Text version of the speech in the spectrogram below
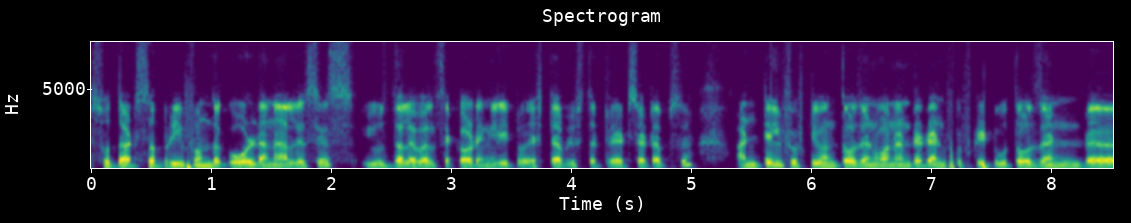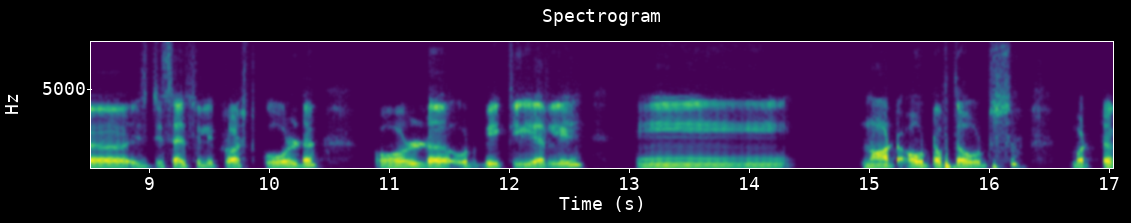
So that's a brief on the gold analysis. Use the levels accordingly to establish the trade setups until 51100 and 52000 uh, is decisively crossed gold gold uh, would be clearly uh, not out of the woods but uh,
